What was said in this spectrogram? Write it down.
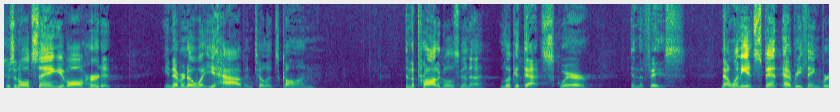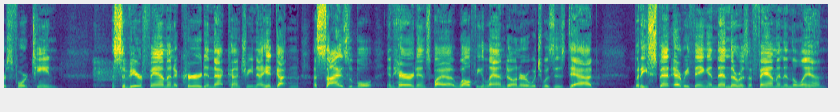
There's an old saying, you've all heard it you never know what you have until it's gone. And the prodigal is going to look at that square in the face. Now, when he had spent everything, verse 14, a severe famine occurred in that country. Now, he had gotten a sizable inheritance by a wealthy landowner, which was his dad, but he spent everything, and then there was a famine in the land.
